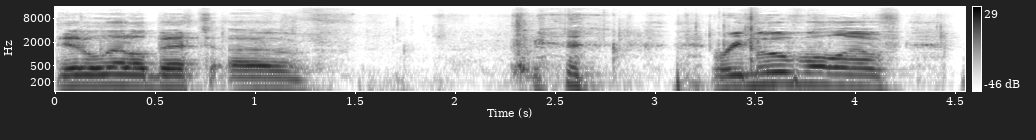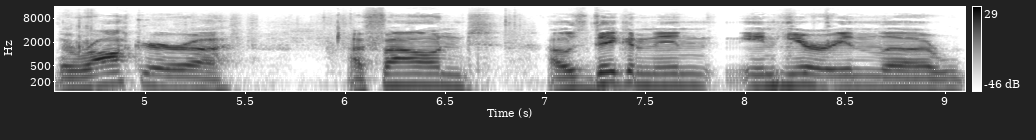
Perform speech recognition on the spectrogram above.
did a little bit of removal of the rocker. Uh, I found I was digging in in here in the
